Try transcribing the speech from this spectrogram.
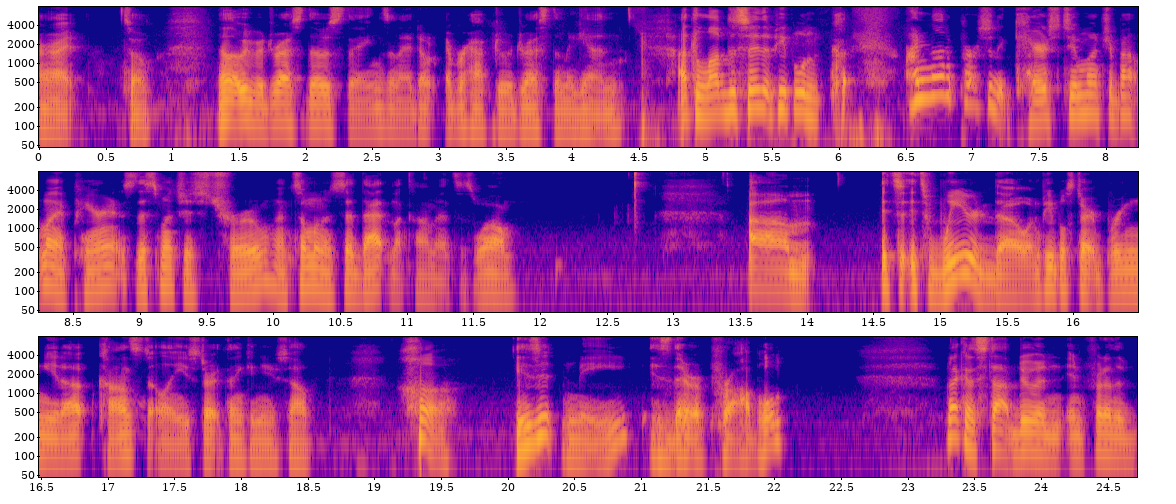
All right. So now that we've addressed those things and I don't ever have to address them again, I'd love to say that people, I'm not a person that cares too much about my appearance. This much is true. And someone has said that in the comments as well. Um, it's, it's weird though, when people start bringing it up constantly, you start thinking to yourself, huh, is it me? Is there a problem? I'm not going to stop doing in front of the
